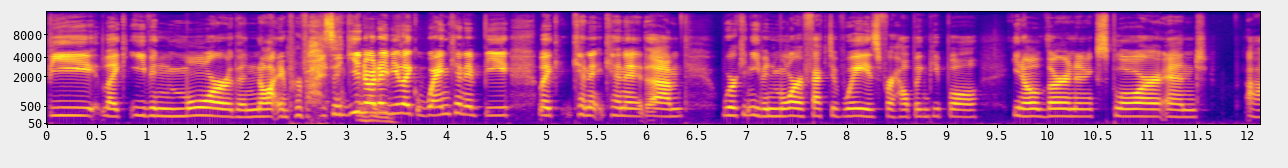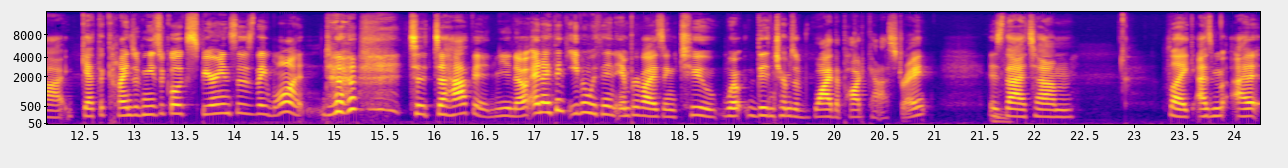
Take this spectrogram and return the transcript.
be like even more than not improvising? You know what I mm-hmm. mean? Like when can it be like can it can it um, work in even more effective ways for helping people you know learn and explore and uh, get the kinds of musical experiences they want to, to happen, you know? And I think even within improvising too, wh- in terms of why the podcast, right? Is that, um, like as I-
